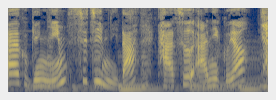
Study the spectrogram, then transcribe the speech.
반갑습니다, 고객님. 수지입니다. 가수 아니고요.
